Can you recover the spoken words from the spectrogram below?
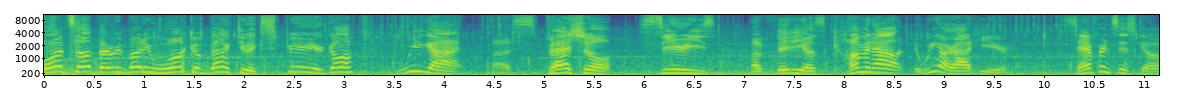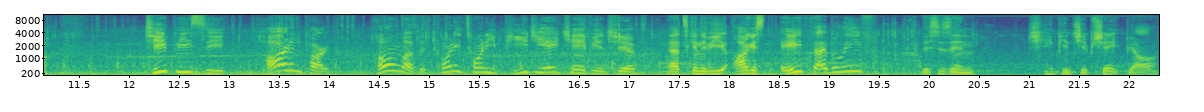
What's up everybody? Welcome back to Experior Golf. We got a special series of videos coming out. We are out here, San Francisco, TPC Harding Park, home of the 2020 PGA Championship. That's gonna be August 8th, I believe. This is in championship shape, y'all.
